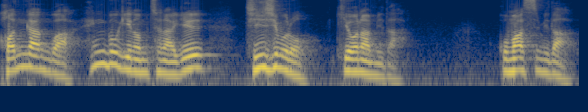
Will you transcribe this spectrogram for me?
건강과 행복이 넘쳐나길 진심으로 기원합니다. 고맙습니다.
